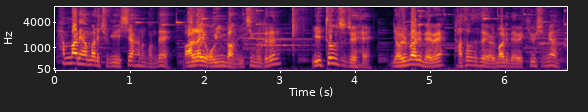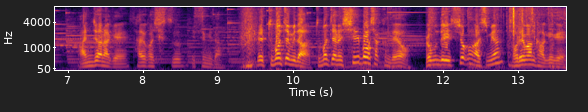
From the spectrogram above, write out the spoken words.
한 마리 한 마리 죽이기 시작하는 건데 말라이 5인방 이 친구들은 1톤 수조에 10마리 내외, 5에서 10마리 내외 키우시면 안전하게 사육하실 수 있습니다. 네, 두 번째입니다. 두 번째는 실버 샤크인데요. 여러분들이 수족관 가시면 저렴한 가격에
